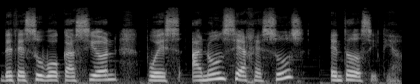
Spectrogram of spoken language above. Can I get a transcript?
desde su vocación pues anuncia a Jesús en todo sitio.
